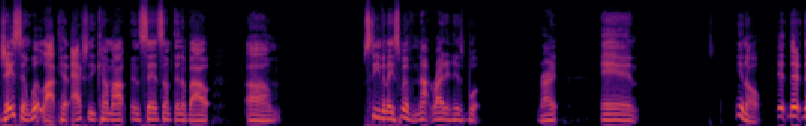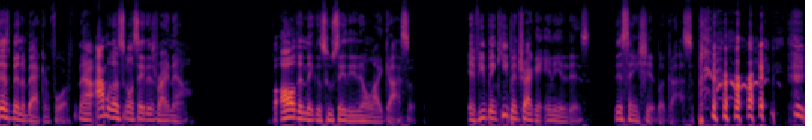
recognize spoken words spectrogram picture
Jason Whitlock had actually come out and said something about um, Stephen A. Smith not writing his book, right? And you know, it, there, there's been a back and forth. Now, I'm just gonna say this right now, for all the niggas who say they don't like gossip, if you've been keeping track of any of this, this ain't shit but gossip, right?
